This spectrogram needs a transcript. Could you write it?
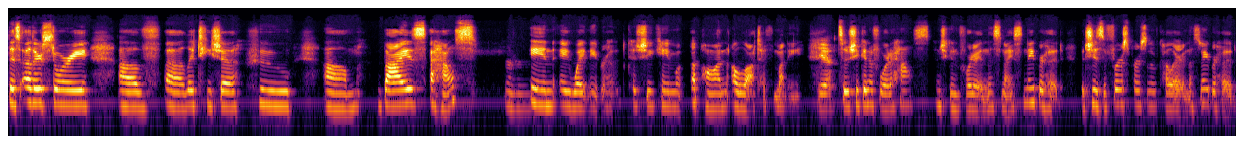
this other story of uh, Letitia who um, buys a house Mhm. in a white neighborhood because she came upon a lot of money. Yeah. So she can afford a house and she can afford it in this nice neighborhood. But she's the first person of color in this neighborhood.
